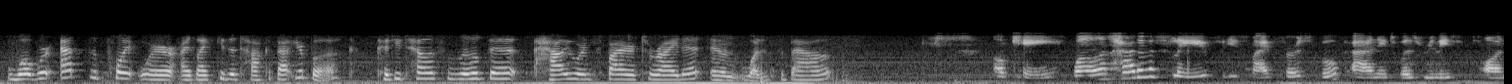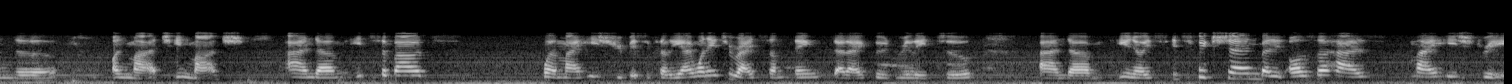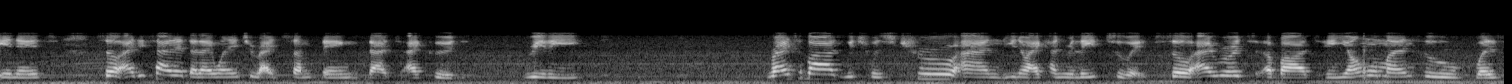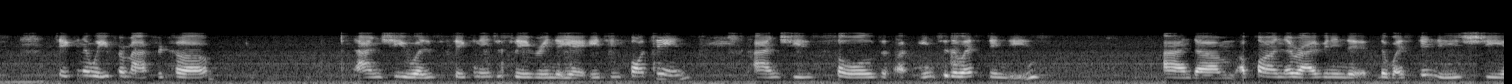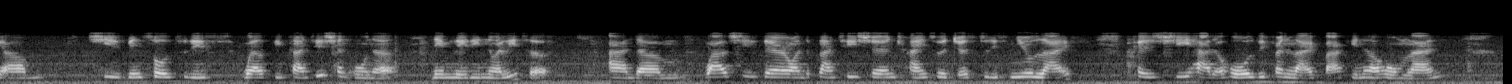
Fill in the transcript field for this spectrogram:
well, we're at the point where I'd like you to talk about your book. Could you tell us a little bit how you were inspired to write it and what it's about? Okay. Well, Heart of a Slave is my first book, and it was released on the on March in March, and um, it's about well my history basically. I wanted to write something that I could relate to, and um, you know it's it's fiction, but it also has my history in it. So I decided that I wanted to write something that I could really write about which was true and you know I can relate to it. So I wrote about a young woman who was taken away from Africa and she was taken into slavery in the year 1814 and she's sold uh, into the West Indies. And um, upon arriving in the, the West Indies she um, she's been sold to this wealthy plantation owner named Lady Noelita. And um, while she's there on the plantation trying to adjust to this new life because she had a whole different life back in her homeland.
